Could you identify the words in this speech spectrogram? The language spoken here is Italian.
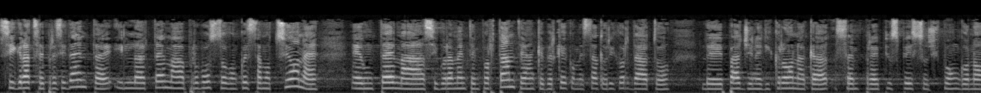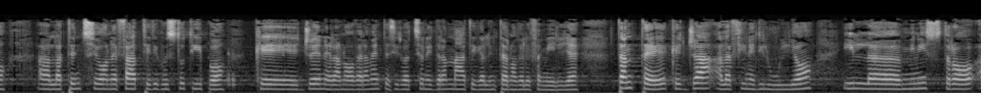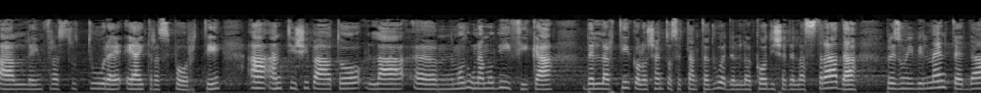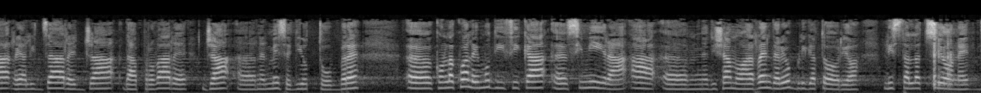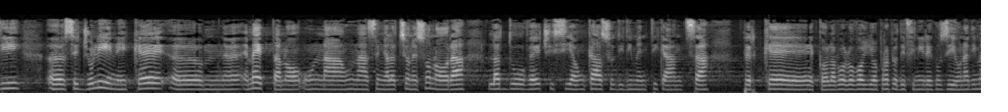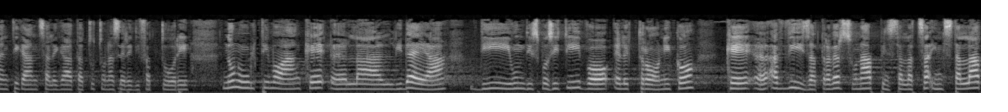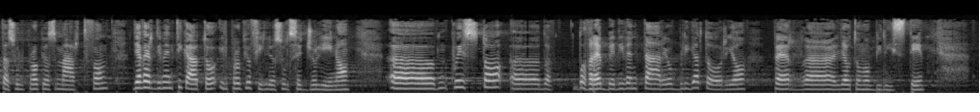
Sì, grazie Presidente. Il tema proposto con questa mozione è un tema sicuramente importante anche perché, come è stato ricordato, le pagine di cronaca sempre più spesso ci pongono all'attenzione fatti di questo tipo che generano veramente situazioni drammatiche all'interno delle famiglie, tant'è che già alla fine di luglio il eh, Ministro alle infrastrutture e ai trasporti ha anticipato la, ehm, una modifica dell'articolo 172 del codice della strada presumibilmente da realizzare già, da approvare già eh, nel mese di ottobre eh, con la quale modifica eh, si mira a, ehm, diciamo, a rendere obbligatorio l'installazione di eh, seggiolini che ehm, emettano una, una, segnalazione sonora laddove ci sia un caso di dimenticanza perché ecco, lo voglio proprio definire così, una dimenticanza legata a tutta una serie di fattori. Non ultimo anche eh, l'idea di un dispositivo elettronico che eh, avvisa attraverso un'app installata sul proprio smartphone di aver dimenticato il proprio figlio sul seggiolino. Eh, questo dovrebbe diventare obbligatorio per eh, gli automobilisti.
